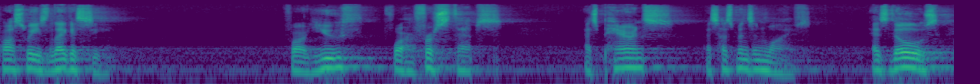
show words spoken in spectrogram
Crossway's legacy for our youth, for our first steps, as parents, as husbands and wives, as those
